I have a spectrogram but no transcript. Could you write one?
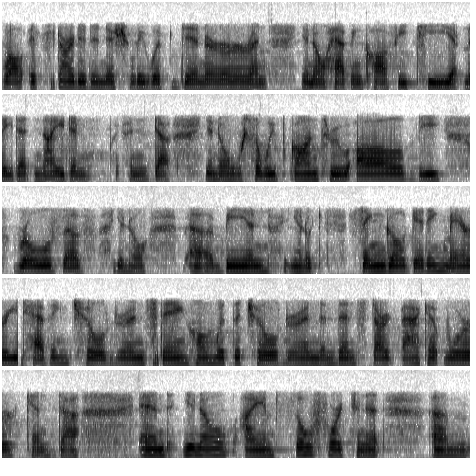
Well, it started initially with dinner and, you know, having coffee, tea at late at night and and uh, you know, so we've gone through all the roles of you know uh, being you know single, getting married, having children, staying home with the children, and then start back at work. And uh, and you know, I am so fortunate um,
